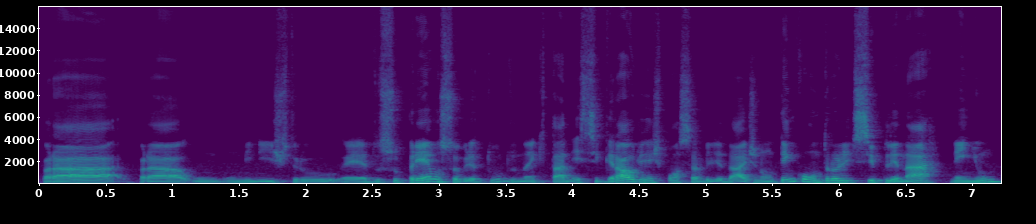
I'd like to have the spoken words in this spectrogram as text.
para um, um, ministro é, do Supremo, sobretudo, né, que está nesse grau de responsabilidade, não tem controle disciplinar nenhum,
